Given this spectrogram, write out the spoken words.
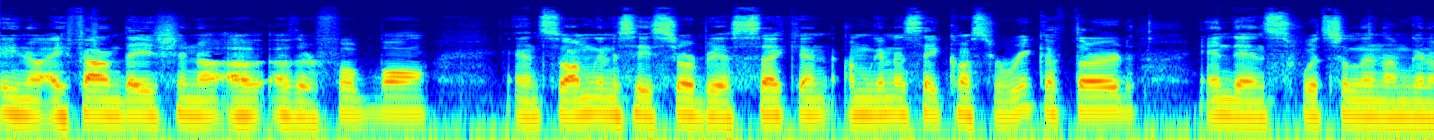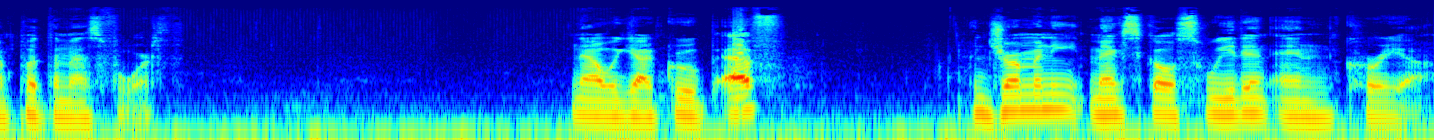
you know, a foundation of, of their football. And so I'm going to say Serbia second. I'm going to say Costa Rica third, and then Switzerland. I'm going to put them as fourth. Now we got Group F: Germany, Mexico, Sweden, and Korea.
